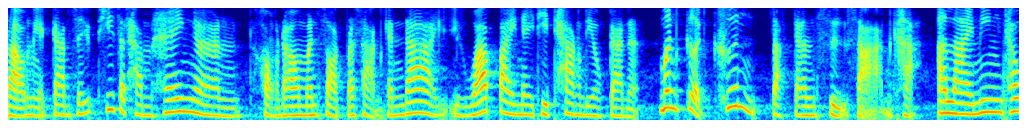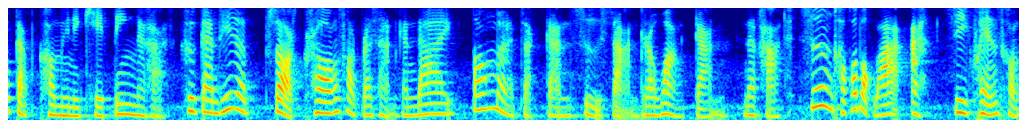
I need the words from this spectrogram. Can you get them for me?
เราๆเนี่ยการที่จะทำให้งานของเรามันสอดประสานกันได้ หรือว่าไปในทิศทางเดียวกันอะ่ะมันเกิดขึ้นจากการสื่อสารค่ะ aligning เท่ากับ communicating นะคะ คือการที่จะสอดคล้องสอดประสานกันได้ ต้องมาจากการสื่อสารระหว่างกันนะคะ ซึ่งเขาก็บอกว่าอะ sequence ของ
